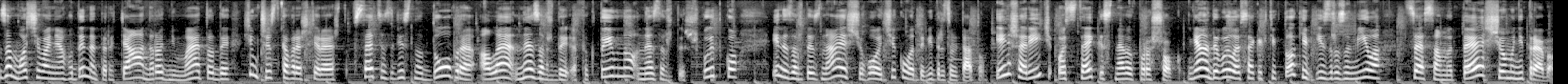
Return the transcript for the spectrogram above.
Замочування, годинне тертя, народні методи, хімчистка, врешті-решт. Все це, звісно, добре, але не завжди ефективно, не завжди швидко і не завжди знаєш, чого очікувати від результату. Інша річ ось цей кисневий порошок. Я надивила всяких тіктоків і зрозуміла, це саме те, що мені треба.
